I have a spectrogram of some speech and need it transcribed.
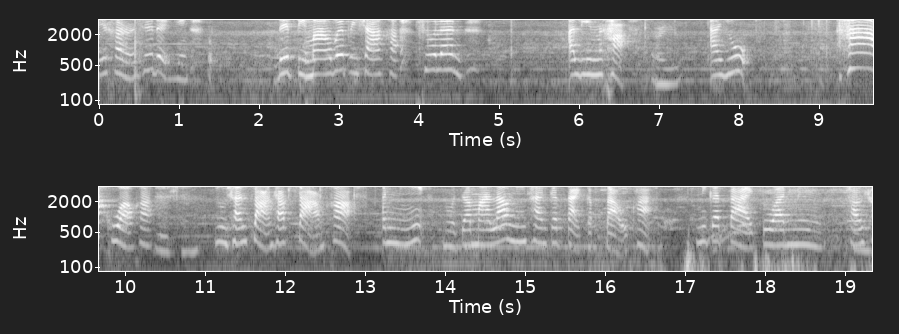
ดีค่ะหนูชื่อเด็กหญิงเดติมาเวชปิชาค่ะ ชื่อเล่นอลินค่ะ อายุอายุห้าขวบค่ะ อยู่ชั้นอยู่ชั้นสามทับสามค่ะ วันนี้หนูจะมาเล่านิทานกระต่ายกับเต่าค่ะ มีกระต่ายตัวหนึ่ง เขาช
